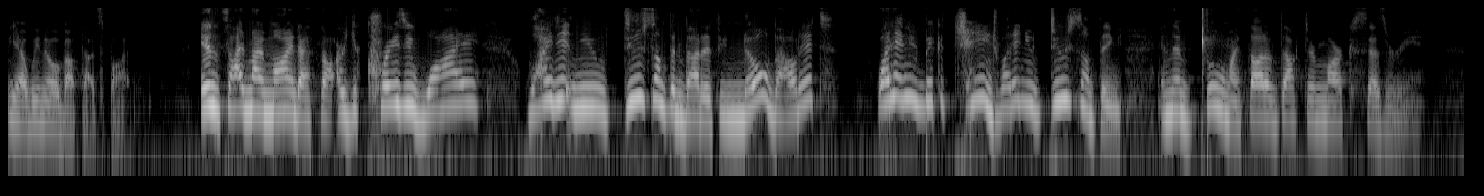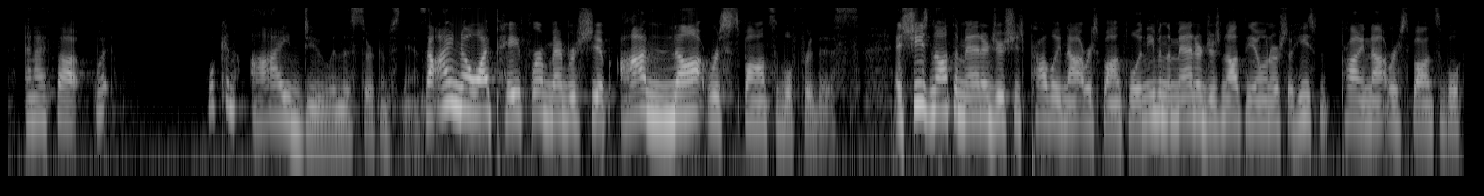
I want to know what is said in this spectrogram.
yeah, we know about that spot." Inside my mind I thought, "Are you crazy? Why why didn't you do something about it if you know about it?" Why didn't you make a change? Why didn't you do something? And then boom, I thought of Dr. Mark Cesare. And I thought, what what can I do in this circumstance? Now I know I pay for a membership. I'm not responsible for this. And she's not the manager, she's probably not responsible. And even the manager's not the owner, so he's probably not responsible.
